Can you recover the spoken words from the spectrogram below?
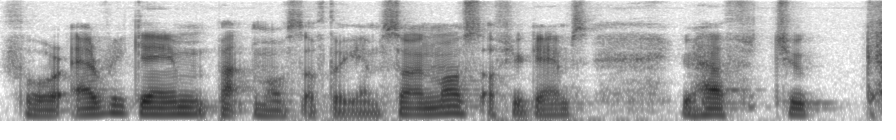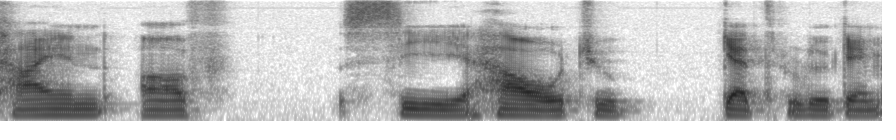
for every game, but most of the games. So in most of your games, you have to kind of see how to get through the game,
